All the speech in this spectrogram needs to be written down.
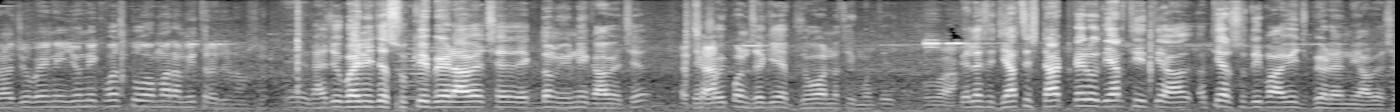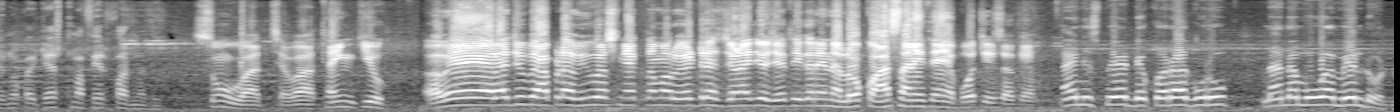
રાજુભાઈની યુનિક વસ્તુ અમારા મિત્ર જણાવશે. રાજુભાઈની જે સૂકી ભેળ આવે છે એકદમ યુનિક આવે છે. જે કોઈ પણ જગ્યાએ જોવા નથી મળતી. પહેલાંથી પહેલેથી જ્યારથી સ્ટાર્ટ કર્યું ત્યારથી અત્યાર સુધીમાં આવી જ ભેળ એની આવે છે. એમાં કોઈ ટેસ્ટમાં ફેરફાર નથી. શું વાત છે? વાહ થેન્ક યુ હવે રાજુભાઈ આપણા વ્યુઅર્સને એક તમારું એડ્રેસ જણાવી દો જેથી કરીને લોકો આસાનીથી અહીંયા પહોંચી શકે. આઈન સ્પેડ ડેકોરા ગ્રુપ નાના મુવા મેન રોડ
